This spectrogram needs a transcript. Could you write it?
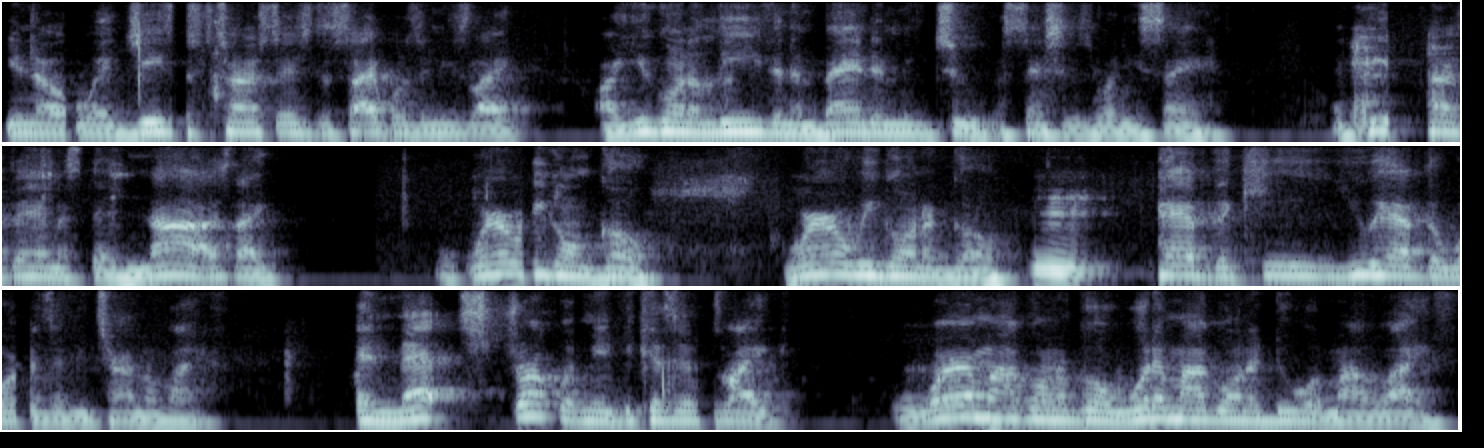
you know, where Jesus turns to his disciples and he's like, Are you going to leave and abandon me too? Essentially, is what he's saying. And. Peter turns to him and said, Nah, it's like, where are we going to go? Where are we going to go? Mm. You have the key, you have the words of eternal life. And that struck with me because it was like, where am I going to go? What am I going to do with my life?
